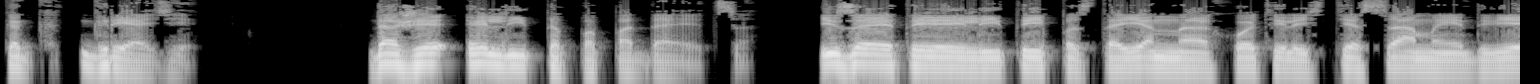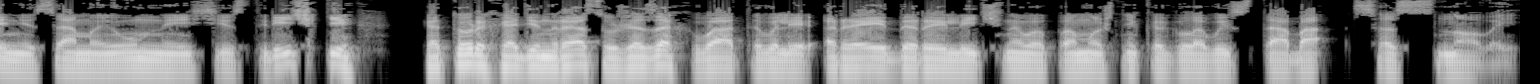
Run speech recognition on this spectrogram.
как грязи. Даже элита попадается. И за этой элитой постоянно охотились те самые две не самые умные сестрички, которых один раз уже захватывали рейдеры личного помощника главы стаба Сосновой.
